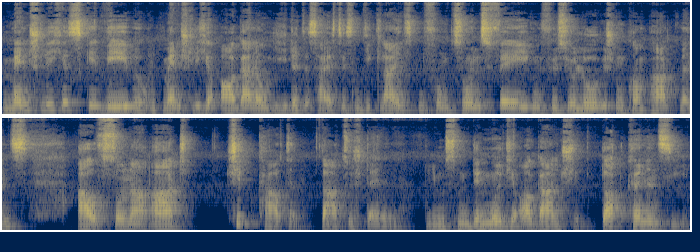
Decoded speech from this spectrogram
menschliches Gewebe und menschliche Organoide, das heißt, es sind die kleinsten funktionsfähigen physiologischen Compartments, auf so einer Art Chipkarte darzustellen, den Multiorgan-Chip. Dort können Sie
